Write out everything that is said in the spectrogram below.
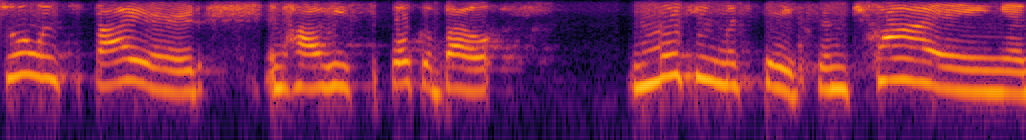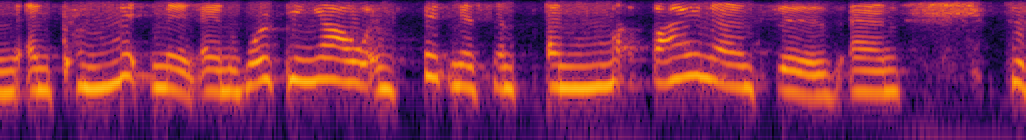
so inspired in how he spoke about making mistakes and trying and, and commitment and working out and fitness and, and finances. And to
